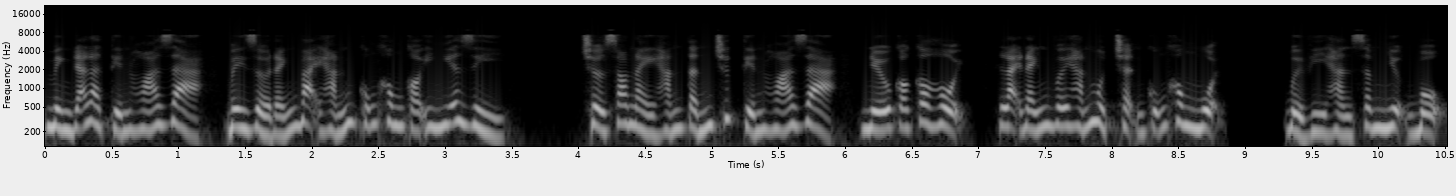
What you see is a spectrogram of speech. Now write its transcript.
mình đã là tiến hóa giả, bây giờ đánh bại hắn cũng không có ý nghĩa gì. Chờ sau này hắn tấn chức tiến hóa giả, nếu có cơ hội, lại đánh với hắn một trận cũng không muộn. Bởi vì Hàn Sâm nhượng bộ,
